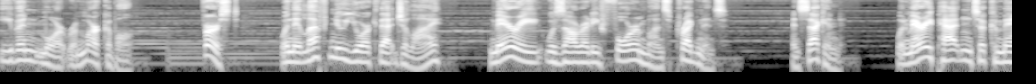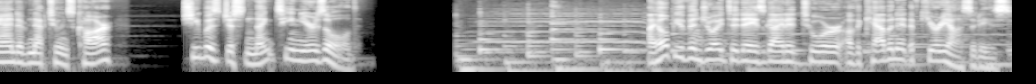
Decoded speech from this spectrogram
even more remarkable. First, when they left New York that July, Mary was already four months pregnant. And second, when Mary Patten took command of Neptune's car, she was just 19 years old. I hope you've enjoyed today's guided tour of the Cabinet of Curiosities.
